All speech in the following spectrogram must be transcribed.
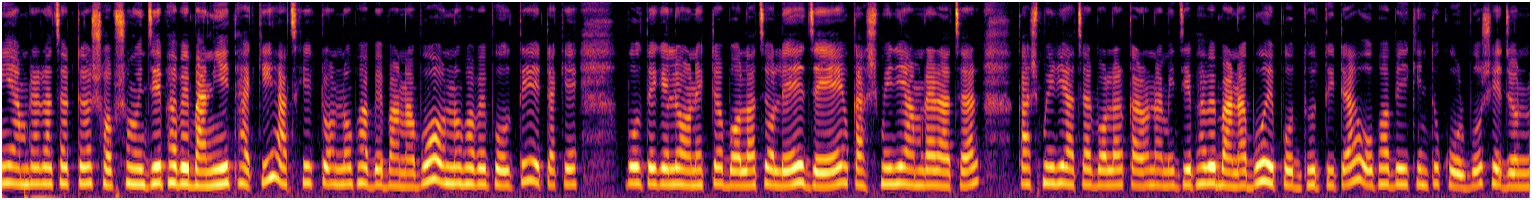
আমি আমড়ার আচারটা সবসময় যেভাবে বানিয়ে থাকি, আজকে একটু অন্যভাবে বানাবো। অন্যভাবে বলতে, এটাকে বলতে গেলে অনেকটা বলা চলে যে কাশ্মীরি আমড়ার আচার। কাশ্মীরি আচার বলার কারণ আমি যেভাবে বানাবো এই পদ্ধতিটা ওভাবেই কিন্তু করব, সেজন্য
